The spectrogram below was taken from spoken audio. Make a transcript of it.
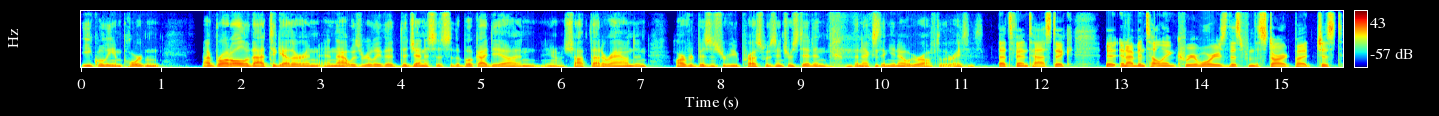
equally important. I brought all of that together, and, and that was really the, the genesis of the book idea, and you know, shopped that around, and Harvard Business Review Press was interested, and the next thing you know, we were off to the races. That's fantastic, and I've been telling career warriors this from the start, but just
